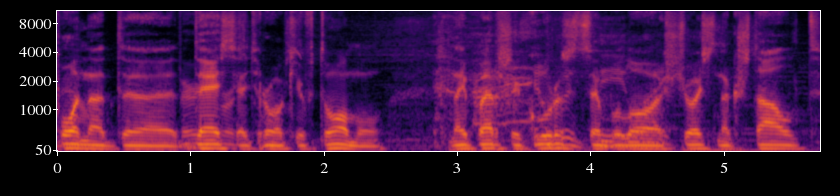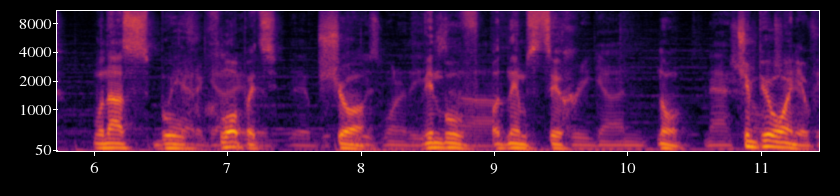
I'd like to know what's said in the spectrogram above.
понад е, 10 років тому. Найперший курс це було щось на кшталт. У нас був хлопець, що він був одним з цих ну чемпіонів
